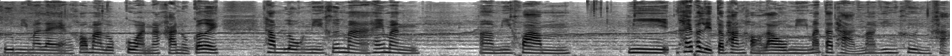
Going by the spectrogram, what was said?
คือมีแมลงเข้ามารบกวนนะคะ หนูก็เลยทำโรงนี้ขึ้นมาให้มัน มีความมีให้ผลิตภัณฑ์ของเรามีมาตรฐานมากยิ่งขึ้นค่ะ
